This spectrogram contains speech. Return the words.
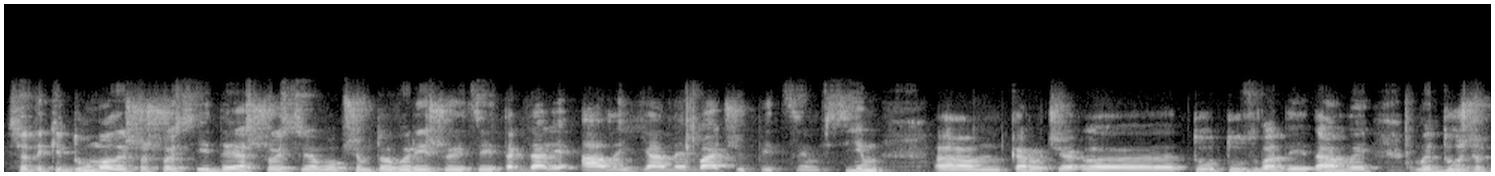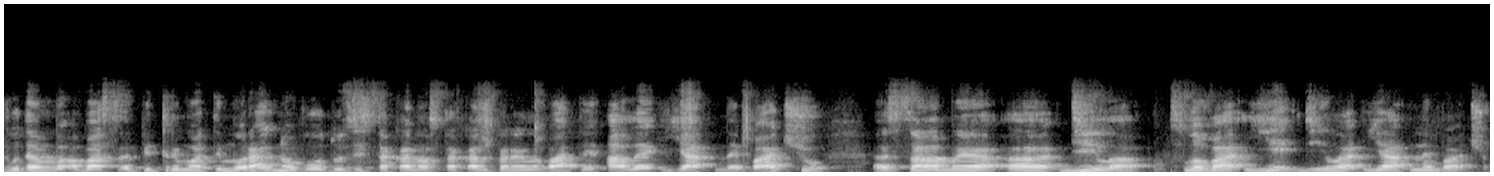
все-таки думали, що щось іде, щось в общем-то вирішується і так далі. Але я не бачу під цим всім. ем, Коротше, е, ту, ту з води. Да? Ми, ми дуже будемо вас підтримувати морально, воду зі стакана в стакан переливати, але я не бачу е, саме е, діла. Слова є, діла я не бачу.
